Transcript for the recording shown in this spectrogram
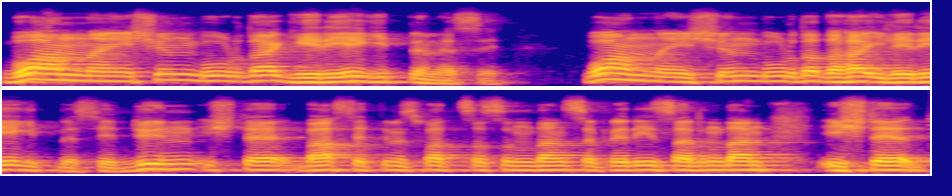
Bu anlayışın burada geriye gitmemesi. Bu anlayışın burada daha ileriye gitmesi. Dün işte bahsettiğimiz Fatsa'sından, Seferihisar'ından, işte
